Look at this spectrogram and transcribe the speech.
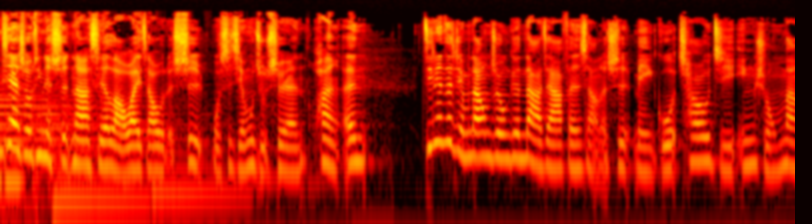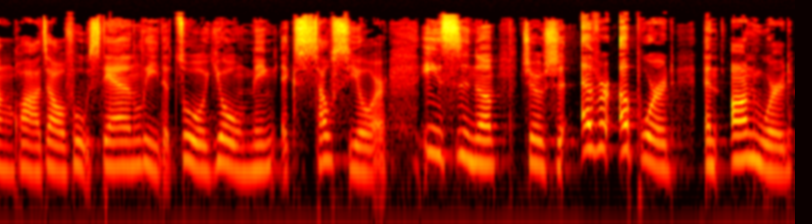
您现在收听的是《那些老外教我的事》，我是节目主持人焕恩。今天在节目当中跟大家分享的是美国超级英雄漫画教父 Stan Lee 的座右铭 Excelsior，意思呢就是 Ever upward and onward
